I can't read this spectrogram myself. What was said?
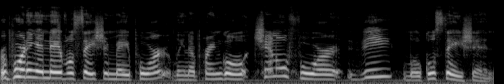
Reporting at Naval Station Mayport, Lena Pringle, Channel 4, the local station.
